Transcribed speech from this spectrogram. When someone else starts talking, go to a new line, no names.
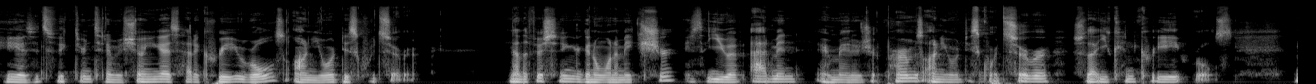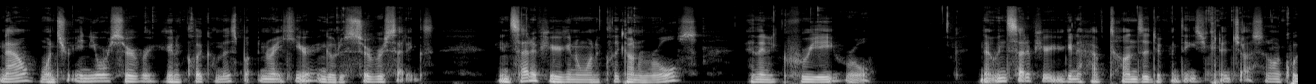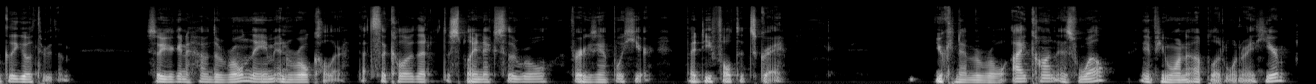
Hey guys, it's Victor and today I'm showing you guys how to create roles on your Discord server. Now the first thing you're going to want to make sure is that you have admin or manager perms on your Discord server so that you can create roles. Now, once you're in your server, you're going to click on this button right here and go to server settings. Inside of here, you're going to want to click on roles and then create role. Now inside of here, you're going to have tons of different things you can adjust and I'll quickly go through them. So you're going to have the role name and role color. That's the color that will display next to the role, for example here. By default, it's gray. You can have a role icon as well if you want to upload one right here.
